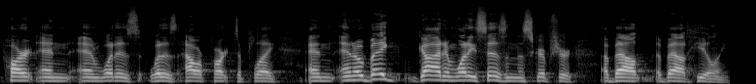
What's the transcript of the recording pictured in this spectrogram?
part and, and what, is, what is our part to play, and, and obey God and what He says in the scripture about, about healing.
